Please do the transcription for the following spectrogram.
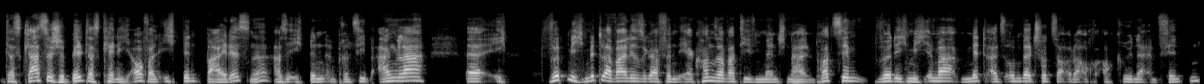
das klassische Bild, das kenne ich auch, weil ich bin beides. Ne? Also ich bin im Prinzip Angler. Äh, ich würde mich mittlerweile sogar für einen eher konservativen Menschen halten. Trotzdem würde ich mich immer mit als Umweltschützer oder auch, auch Grüner empfinden.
